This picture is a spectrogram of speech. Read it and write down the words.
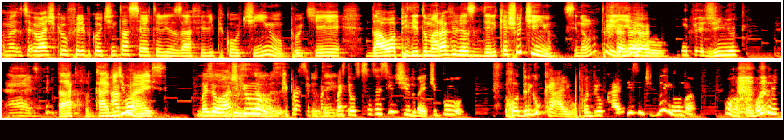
Mas eu acho que o Felipe Coutinho tá certo ele usar Felipe Coutinho, porque dá o apelido maravilhoso dele que é chutinho. Senão não teria o. Um beijinho. Ah, espetáculo. Cabe Agora- demais. Mas eu acho que o. Não, mas que, exemplo, tenho- Mas tem uns que são sem sentido, velho. Tipo, Rodrigo Caio. Rodrigo Caio não tem sentido nenhum, mano. Porra, foi Rodrigo.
